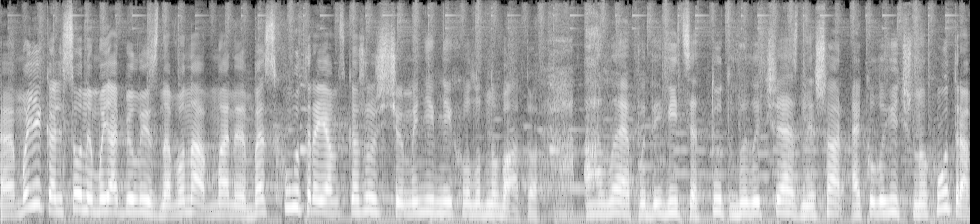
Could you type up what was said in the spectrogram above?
Е, мої кальсони, моя білизна, вона в мене без хутра. Я вам скажу, що мені в ній холодновато. Але подивіться, тут величезний шар екологічного хутра.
